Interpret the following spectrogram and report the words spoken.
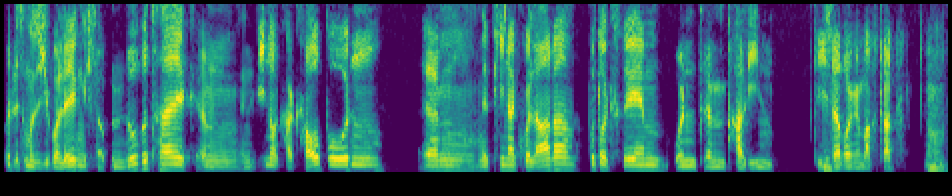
und jetzt muss ich überlegen, ich glaube ein Mürbeteig, ähm, ein Wiener Kakaoboden, ähm, eine Pina Colada, Buttercreme und ähm, Pralinen, die ich mhm. selber gemacht habe. Mhm.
